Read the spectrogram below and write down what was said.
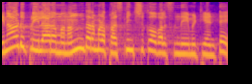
ఈనాడు ప్రియులారా మనందరం కూడా ప్రశ్నించుకోవాల్సింది ఏమిటి అంటే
